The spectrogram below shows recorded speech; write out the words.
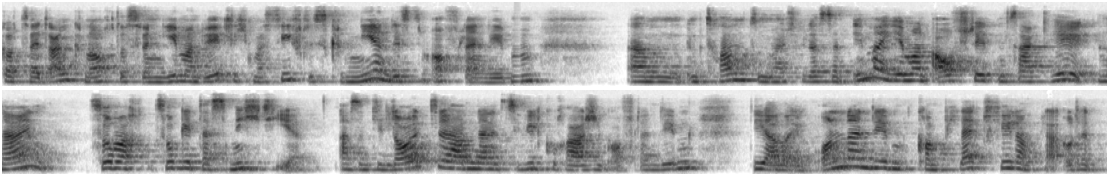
Gott sei Dank noch, dass wenn jemand wirklich massiv diskriminierend ist im Offline-Leben, ähm, im Tram zum Beispiel, dass dann immer jemand aufsteht und sagt, hey, nein, so, macht, so geht das nicht hier. Also die Leute haben eine Zivilcourage im Offline-Leben, die aber im Online-Leben komplett fehl am Platz oder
